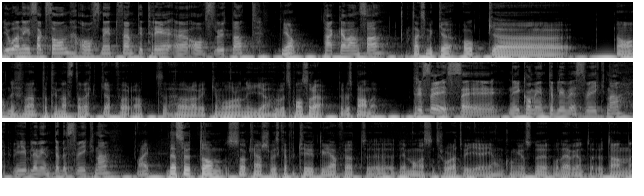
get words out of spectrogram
Johan Isaksson, avsnitt 53 är avslutat. Ja. Tack Avanza. Tack så mycket och uh, ja, ni får vänta till nästa vecka för att höra vilken vår nya huvudsponsor är. Det blir spännande. Precis, eh, ni kommer inte bli besvikna. Vi blev inte besvikna. Nej, dessutom så kanske vi ska förtydliga för att eh, det är många som tror att vi är i Hongkong just nu och det är vi ju inte. Utan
